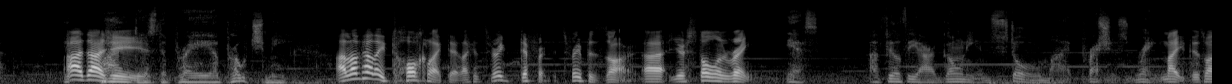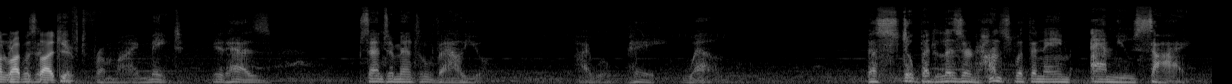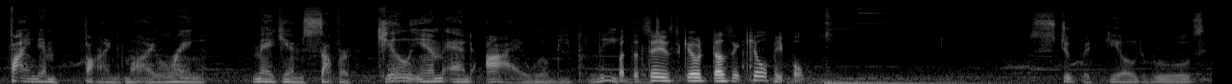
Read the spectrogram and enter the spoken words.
Why Ahdarji. does the prey approach me? I love how they talk like that. Like it's very different. It's very bizarre. Uh, your stolen ring, Yes, a filthy Argonian stole my precious ring. mate. There's one right it right was beside a you. gift from my mate. It has sentimental value. I will pay well. The stupid lizard hunts with the name Amusei. Find him, find my ring. Make him suffer. Kill him, and I will be pleased. But the Thieves Guild doesn't kill people. Stupid guild rules.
